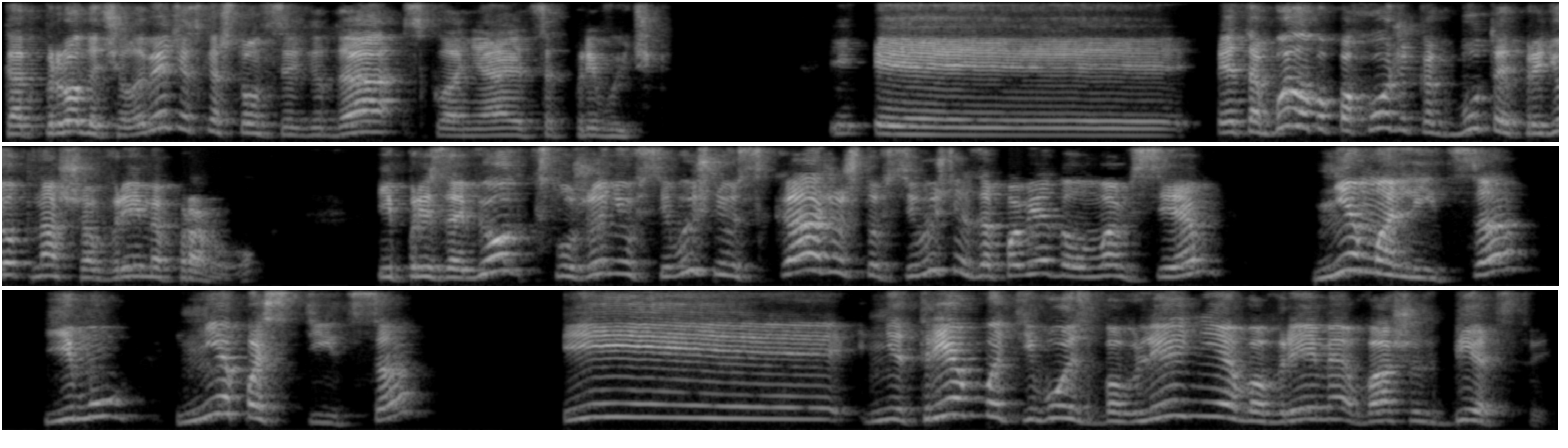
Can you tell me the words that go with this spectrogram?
Как природа человеческая, что он всегда склоняется к привычке. Э, это было бы похоже, как будто придет наше время пророк и призовет к служению Всевышнему скажет, что Всевышний заповедовал вам всем не молиться ему, не поститься и не требовать его избавления во время ваших бедствий.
